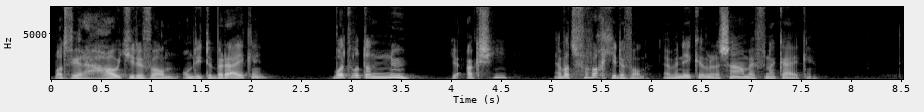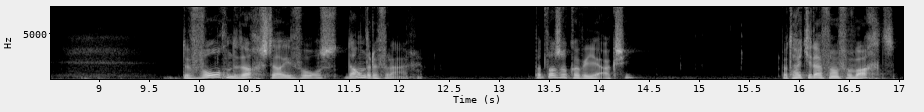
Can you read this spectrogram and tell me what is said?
Wat weerhoud je ervan om die te bereiken? Wat wordt dan nu je actie? En wat verwacht je ervan? En wanneer kunnen we er samen even naar kijken? De volgende dag stel je volgens de andere vragen. Wat was ook alweer je actie? Wat had je daarvan verwacht?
